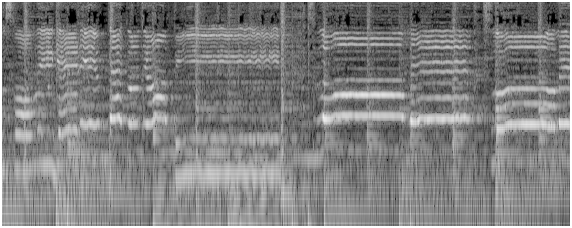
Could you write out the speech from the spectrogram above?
Slowly getting back on your feet. Slowly, slowly.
